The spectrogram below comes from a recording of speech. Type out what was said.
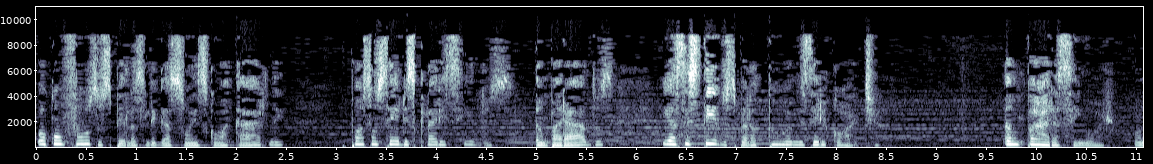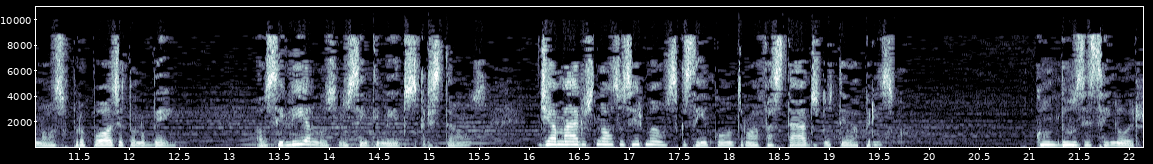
ou confusos pelas ligações com a carne possam ser esclarecidos, amparados e assistidos pela tua misericórdia. Ampara, Senhor, o nosso propósito no bem. Auxilia-nos nos sentimentos cristãos de amar os nossos irmãos que se encontram afastados do teu aprisco. Conduze, Senhor,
